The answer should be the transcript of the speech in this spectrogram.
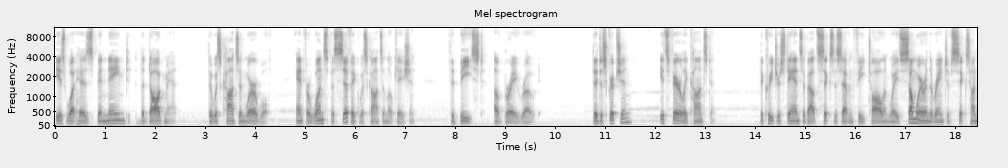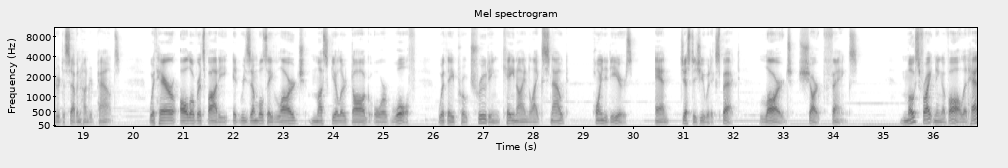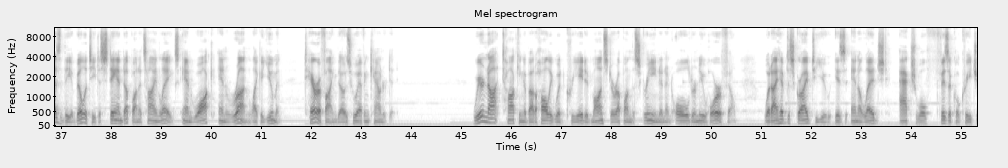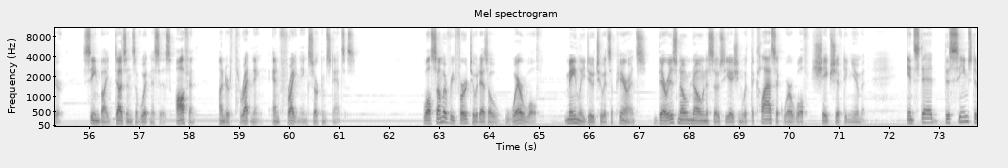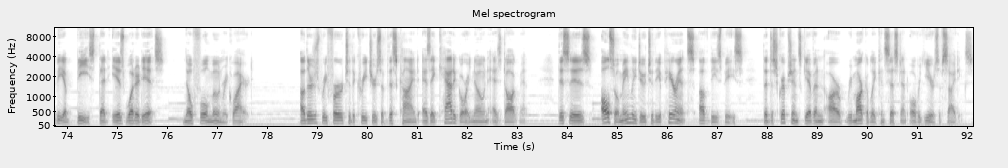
is what has been named the Dogman, the Wisconsin werewolf, and for one specific Wisconsin location, the Beast of Bray Road. The description? It's fairly constant. The creature stands about six to seven feet tall and weighs somewhere in the range of 600 to 700 pounds. With hair all over its body, it resembles a large, muscular dog or wolf with a protruding canine like snout, pointed ears, and, just as you would expect, large, sharp fangs. Most frightening of all, it has the ability to stand up on its hind legs and walk and run like a human, terrifying those who have encountered it. We're not talking about a Hollywood created monster up on the screen in an old or new horror film. What I have described to you is an alleged, actual, physical creature seen by dozens of witnesses, often under threatening and frightening circumstances. While some have referred to it as a werewolf, mainly due to its appearance, there is no known association with the classic werewolf shape shifting human. Instead, this seems to be a beast that is what it is, no full moon required. Others refer to the creatures of this kind as a category known as dogmen. This is also mainly due to the appearance of these beasts. The descriptions given are remarkably consistent over years of sightings.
